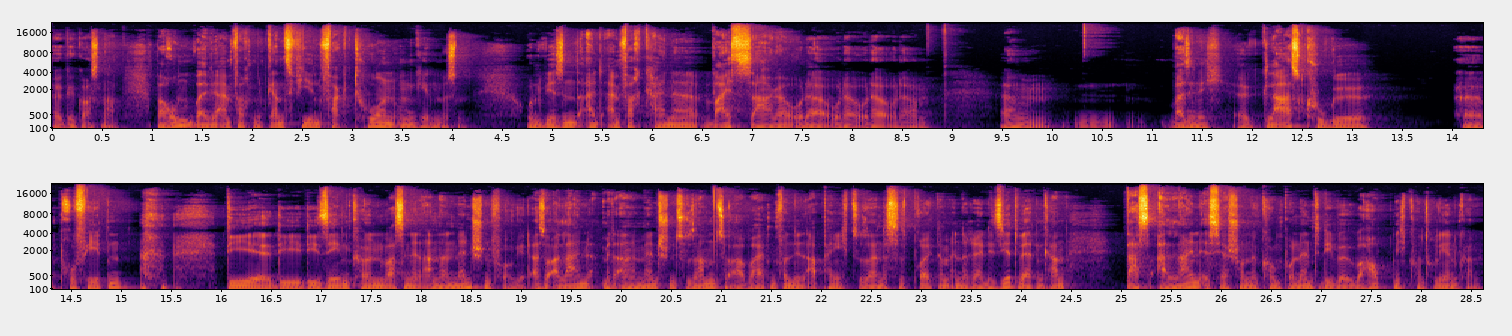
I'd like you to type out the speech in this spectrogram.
äh, gegossen habt. Warum? Weil wir einfach mit ganz vielen Faktoren umgehen müssen. Und wir sind halt einfach keine Weissager oder, oder, oder, oder, ähm, weiß ich nicht, äh, Glaskugel, äh, Propheten, die, die, die sehen können, was in den anderen Menschen vorgeht. Also allein mit anderen Menschen zusammenzuarbeiten, von denen abhängig zu sein, dass das Projekt am Ende realisiert werden kann, das allein ist ja schon eine Komponente, die wir überhaupt nicht kontrollieren können.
